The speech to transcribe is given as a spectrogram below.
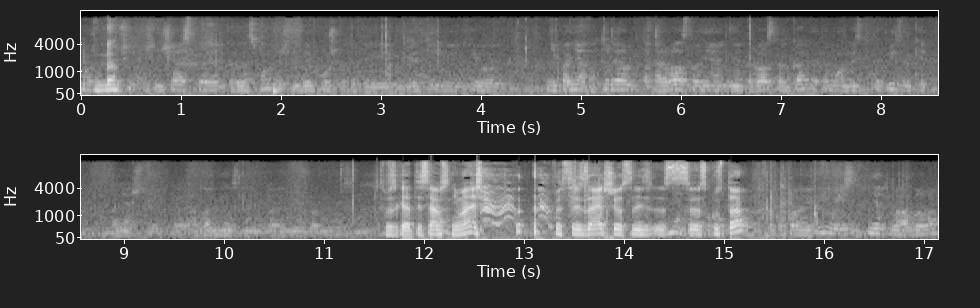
можно Да. очень, часто, когда смотришь на верхушку этой ветки ивовой, непонятно, то ли оторвался, то ли не, не оторвался, как это можно, есть какие-то признаки понять, что это обломилось, но не обломилось. В смысле, когда ты сам снимаешь, срезаешь ее с, с- Нет, с куста? покупаю иву, если нет лавлова,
